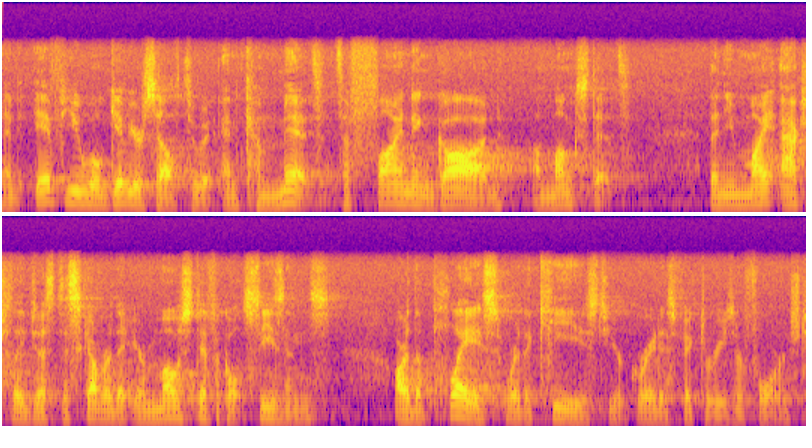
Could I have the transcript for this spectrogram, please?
And if you will give yourself to it and commit to finding God amongst it, then you might actually just discover that your most difficult seasons are the place where the keys to your greatest victories are forged.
